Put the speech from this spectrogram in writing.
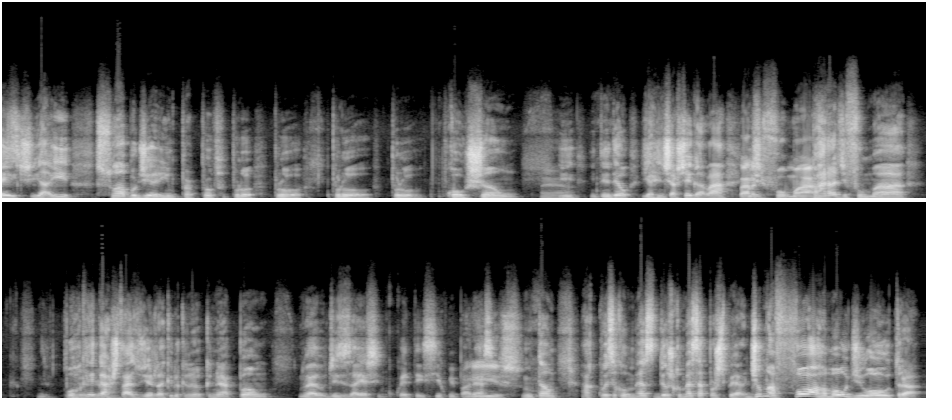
leite. E aí sobra o dinheirinho pro, pro, pro, pro, pro, pro colchão. É. E- entendeu? E a gente já chega lá. Para de fumar. Para de fumar. Por que Legal. gastar esse dinheiro daquilo que não, que não é pão? Não é? Diz Isaías 55, me parece. Isso. Então, a coisa começa, Deus começa a prosperar de uma forma ou de outra.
